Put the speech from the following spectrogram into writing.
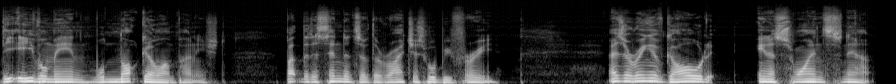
the evil man will not go unpunished, but the descendants of the righteous will be freed. As a ring of gold in a swine's snout,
